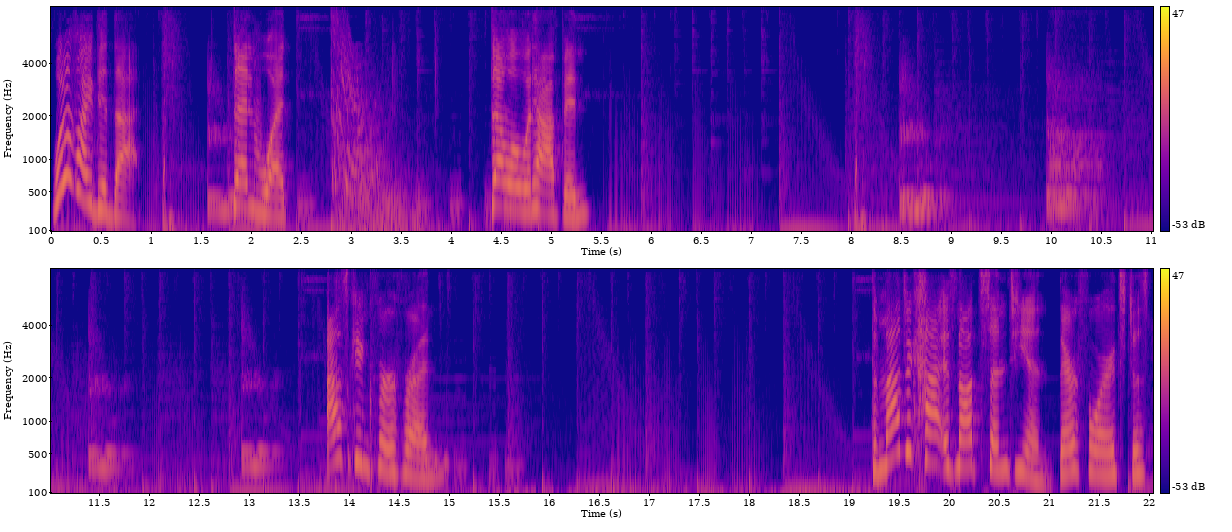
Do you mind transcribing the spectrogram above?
What if I did that? Then what? Then what would happen? Asking for a friend. The magic hat is not sentient, therefore it's just...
